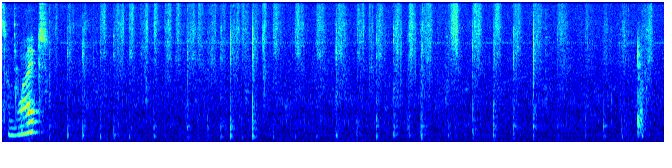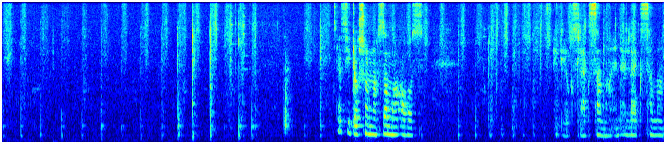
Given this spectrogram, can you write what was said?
Some white. Das sieht doch schon nach Sommer aus. It looks like summer and I like summer.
